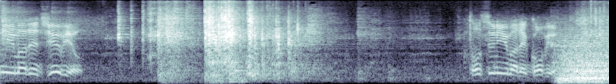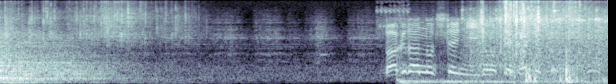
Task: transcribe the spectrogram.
入まで10秒。突入まで5秒。爆弾の地点に移動して解除しろ。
